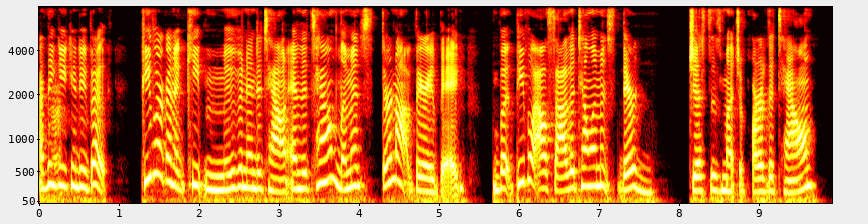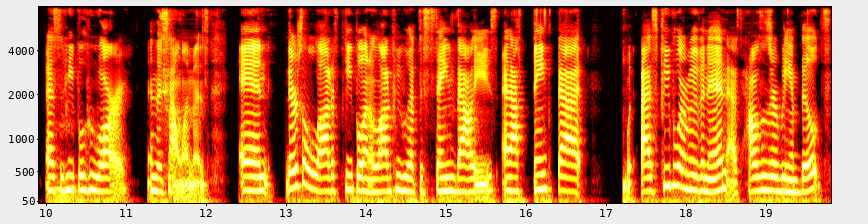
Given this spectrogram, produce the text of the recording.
I think you can do both. People are going to keep moving into town and the town limits, they're not very big, but people outside the town limits, they're just as much a part of the town as the people who are in the town limits. And there's a lot of people, and a lot of people have the same values. And I think that as people are moving in, as houses are being built,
